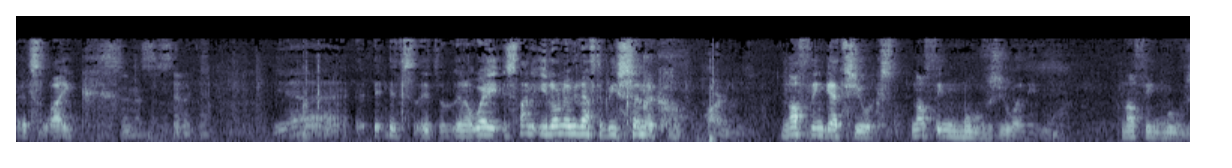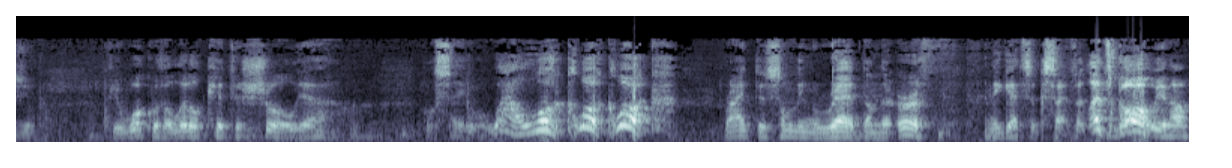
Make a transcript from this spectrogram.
It's like Cynical. yeah, it's, it's in a way. It's not. You don't even have to be cynical. Pardon. Nothing gets you. Nothing moves you anymore. Nothing moves you. If you walk with a little kid to shul, yeah, he'll say, "Wow, look, look, look!" Right? There's something red on the earth, and he gets excited. Like, Let's go! You know,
